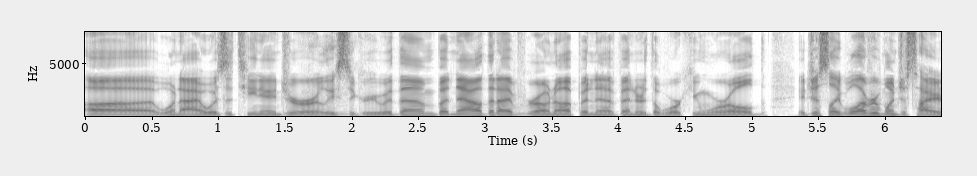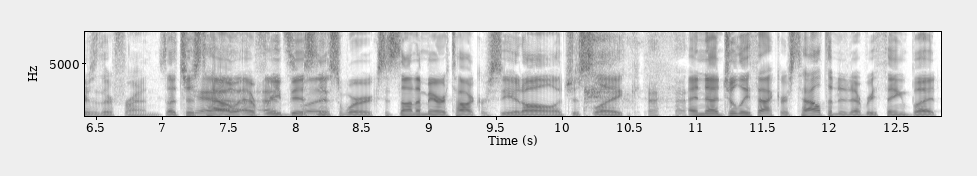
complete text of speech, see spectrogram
uh, when I was a teenager, or at Mm. least agree with them. But now that I've grown up and have entered the working world, it's just like, well, everyone just hires their friends. That's just how every that's business works. It's not a meritocracy at all. It's just like, and uh, Julie Thacker's talented and everything, but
